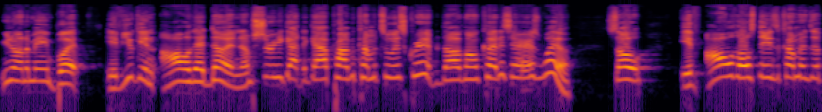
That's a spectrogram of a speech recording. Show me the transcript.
you know what I mean, but if you're getting all that done, and I'm sure he got the guy probably coming to his crib, the doggone cut his hair as well. So if all those things are coming to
